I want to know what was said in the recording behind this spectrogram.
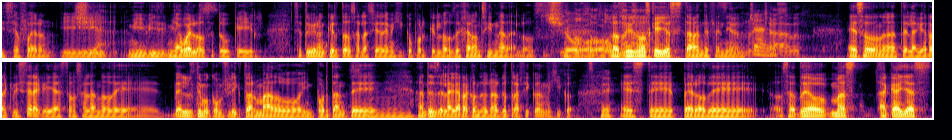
y se fueron. Y mi, mi abuelo se tuvo que ir, se tuvieron que ir todos a la Ciudad de México porque los dejaron sin nada, los, los mismos que ellos estaban Se defendiendo. han Changos. manchado. Eso durante la Guerra Cristera, que ya estamos hablando de del último conflicto armado importante antes de la guerra contra el narcotráfico en México. Sí. Este, pero de, o sea, de más acá ya es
